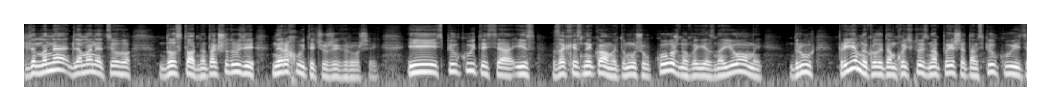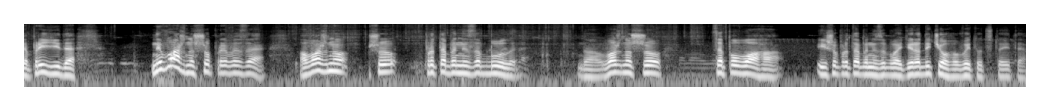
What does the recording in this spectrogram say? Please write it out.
Для мене, для мене цього достатньо. Так що, друзі, не рахуйте чужих грошей. І спілкуйтеся із захисниками, тому що в кожного є знайомий, друг. Приємно, коли там хоч хтось напише, там спілкується, приїде. Не важно, що привезе, а важно, що про тебе не забули. Да. Важно, що це повага. І що про тебе не забувають. І ради чого ви тут стоїте?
